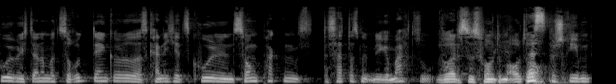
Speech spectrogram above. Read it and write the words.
cool, wenn ich da nochmal zurückdenke oder so, das kann ich jetzt cool in den Song packen, das hat das mit mir gemacht, so, so hattest du es vorhin im Auto Das- auch beschrieben.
